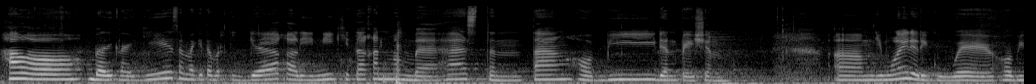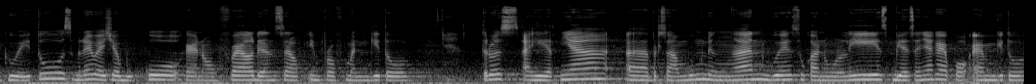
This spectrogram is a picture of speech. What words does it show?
Halo, balik lagi sama kita bertiga. Kali ini kita akan membahas tentang hobi dan passion. Um, dimulai dari gue, hobi gue itu sebenarnya baca buku kayak novel dan self improvement gitu. Terus akhirnya uh, bersambung dengan gue suka nulis, biasanya kayak poem gitu.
